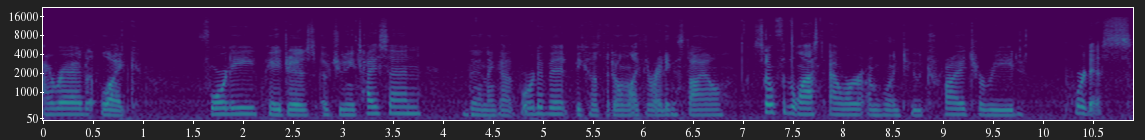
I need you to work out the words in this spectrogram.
I read like 40 pages of Junie Tyson, then I got bored of it because I don't like the writing style. So for the last hour, I'm going to try to read Portis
